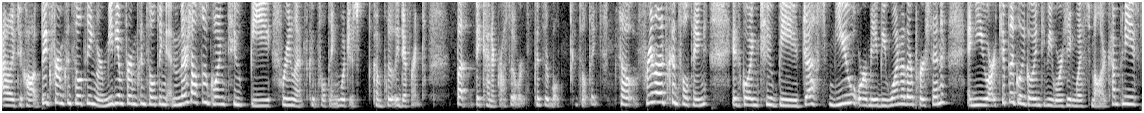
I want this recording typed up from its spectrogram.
I like to call it big firm consulting or medium firm consulting, and there's also going to be freelance consulting, which is completely different but they kind of cross over because they're both consulting. So freelance consulting is going to be just you or maybe one other person and you are typically going to be working with smaller companies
